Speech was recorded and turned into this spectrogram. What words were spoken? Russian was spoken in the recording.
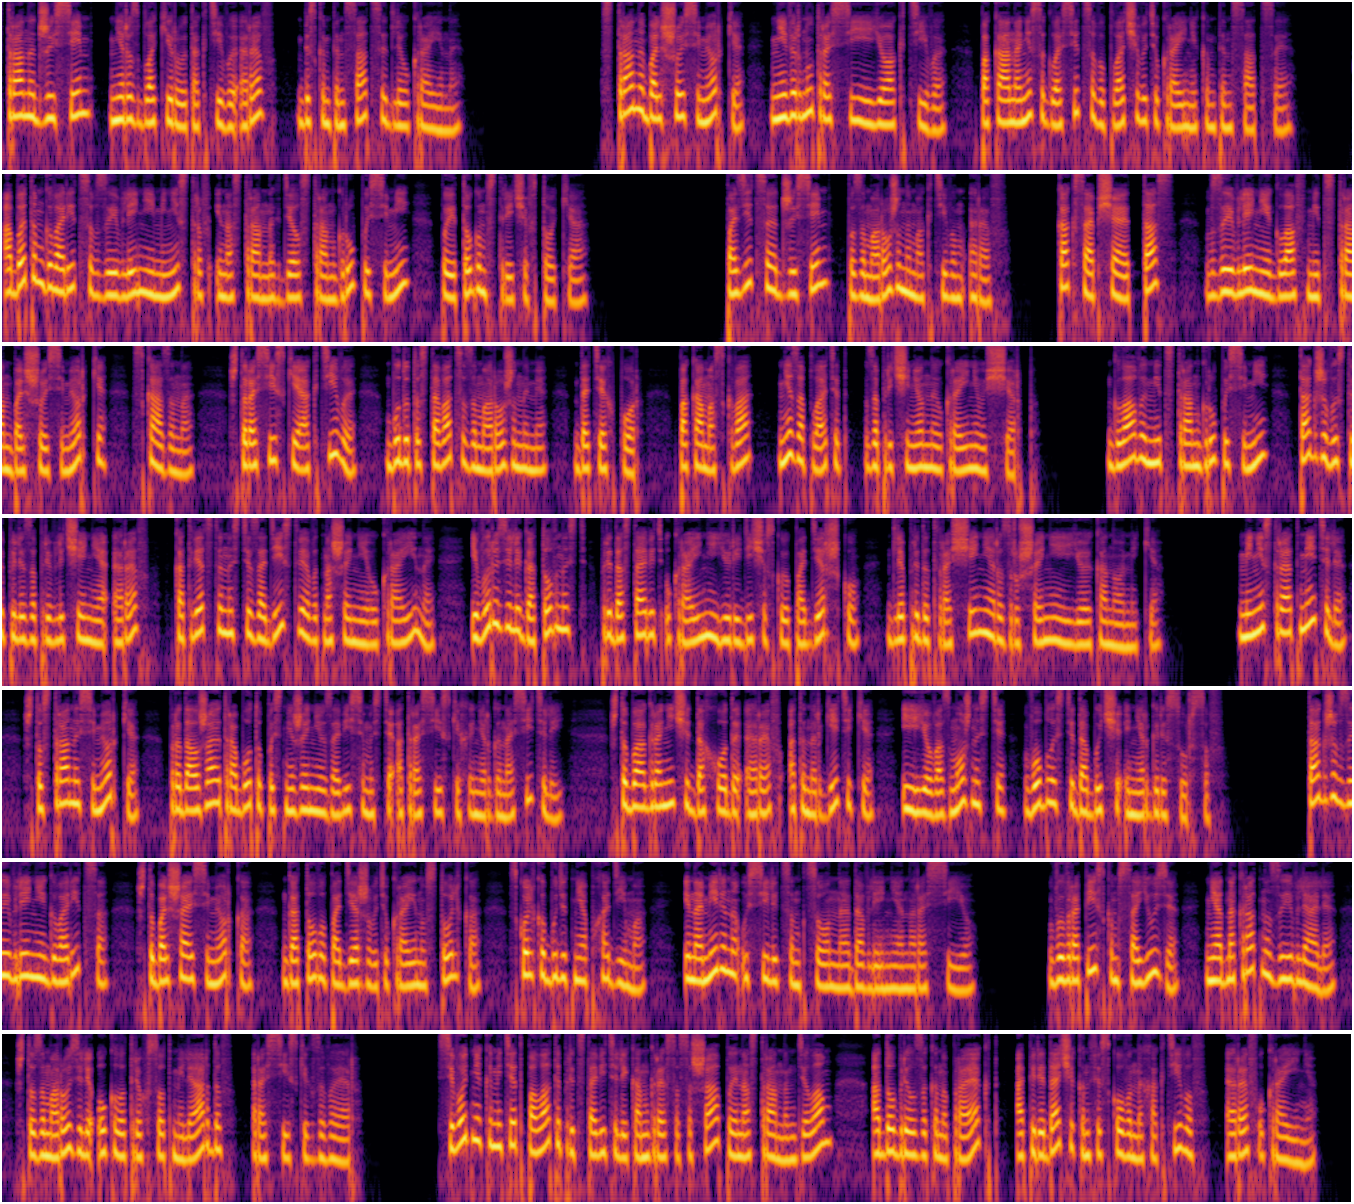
Страны G7 не разблокируют активы РФ без компенсации для Украины. Страны Большой Семерки не вернут России ее активы, пока она не согласится выплачивать Украине компенсации. Об этом говорится в заявлении министров иностранных дел стран группы семи по итогам встречи в Токио. Позиция G7 по замороженным активам РФ. Как сообщает ТАСС, в заявлении глав МИД стран Большой Семерки сказано – что российские активы будут оставаться замороженными до тех пор, пока Москва не заплатит за причиненный Украине ущерб. Главы МИД стран группы семи также выступили за привлечение РФ к ответственности за действия в отношении Украины и выразили готовность предоставить Украине юридическую поддержку для предотвращения разрушения ее экономики. Министры отметили, что страны «семерки» продолжают работу по снижению зависимости от российских энергоносителей, чтобы ограничить доходы РФ от энергетики и ее возможности в области добычи энергоресурсов. Также в заявлении говорится, что «Большая семерка» готова поддерживать Украину столько, сколько будет необходимо, и намерена усилить санкционное давление на Россию. В Европейском Союзе неоднократно заявляли, что заморозили около 300 миллиардов российских ЗВР. Сегодня Комитет Палаты представителей Конгресса США по иностранным делам одобрил законопроект о передаче конфискованных активов РФ Украине.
